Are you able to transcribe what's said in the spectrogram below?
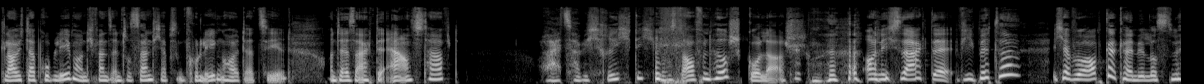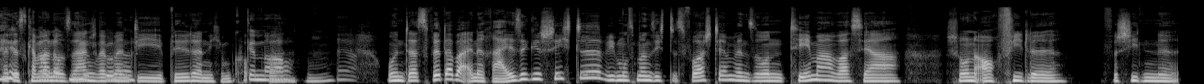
glaube ich, da Probleme. Und ich fand es interessant, ich habe es einem Kollegen heute erzählt und er sagte ernsthaft, oh, jetzt habe ich richtig Lust auf ein Hirschgulasch. und ich sagte, wie bitte? Ich habe überhaupt gar keine Lust mehr. Ja, das kann man nur sagen, wenn man die Bilder nicht im Kopf genau. hat. Ne? Ja. Und das wird aber eine Reisegeschichte. Wie muss man sich das vorstellen, wenn so ein Thema, was ja schon auch viele verschiedene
